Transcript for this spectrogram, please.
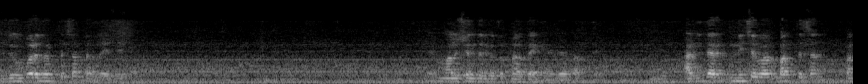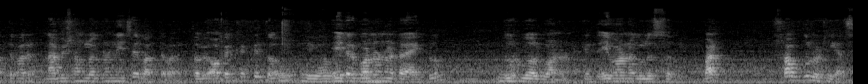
যদি উপরে ধরতে চান তাহলে এই মালয়েশিয়ানদেরকে তো আপনারা দেখেন এভাবে বাঁধতে আর যদি আর নিচে বা- বাঁধতে চান বাঁধতে পারেন। নাভি সংলগ্ন নিচে বাঁধতে পারেন। তবে অপেক্ষাকৃত এটার বর্ণনাটা একটু দুর্বল বর্ণনা কিন্তু এই বর্ণনাগুলো সহি। বাট সবগুলো ঠিক আছে।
